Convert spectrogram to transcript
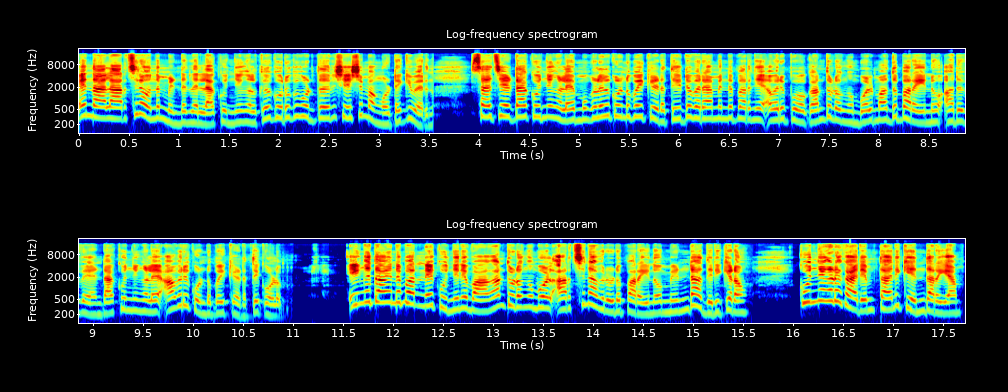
എന്നാൽ അർച്ചന ഒന്നും മിണ്ടുന്നില്ല. കുഞ്ഞുങ്ങൾക്ക് കുറുക്ക് കൊടുത്തതിന് ശേഷം അങ്ങോട്ടേക്ക് വരുന്നു. സച്ചേട്ട കുഞ്ഞുങ്ങളെ മുകളിൽ കൊണ്ടുപോയി കിടത്തിയിട്ട് വരാമെന്ന് പറഞ്ഞ് അവർ പോകാൻ തുടങ്ങുമ്പോൾ മധു പറയുന്നു അത് വേണ്ട കുഞ്ഞുങ്ങളെ അവർ കൊണ്ടുപോയി കിടത്തിക്കോളും. ഇങ്ങതാ പറഞ്ഞ് കുഞ്ഞിനെ വാങ്ങാൻ തുടങ്ങുമ്പോൾ അർച്ചന അവരോട് പറയുന്നു മിണ്ടാതിരിക്കണോ? കുഞ്ഞുങ്ങളുടെ കാര്യം തനിക്ക് എന്തറിയാം?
